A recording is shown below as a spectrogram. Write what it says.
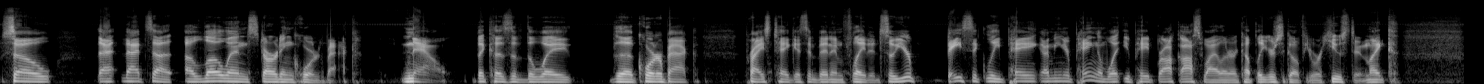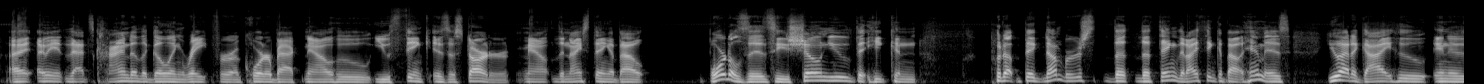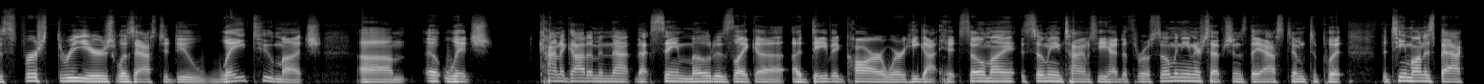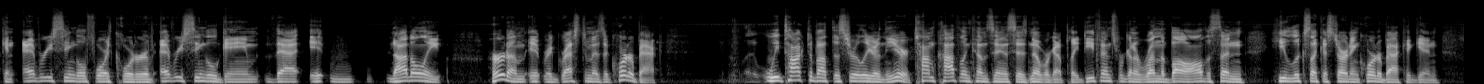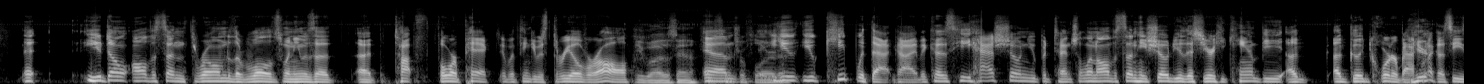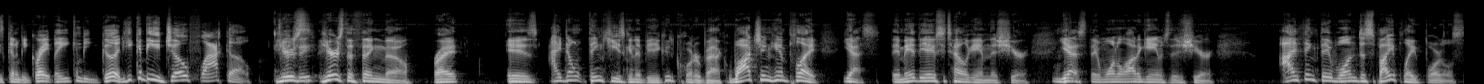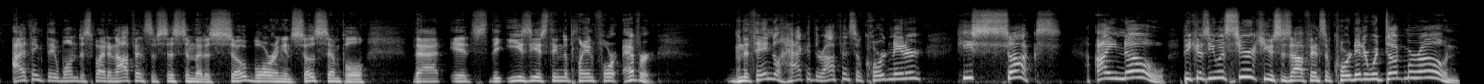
So that that's a, a low end starting quarterback now because of the way the quarterback price tag hasn't been inflated. So you're basically paying. I mean, you're paying him what you paid Brock Osweiler a couple of years ago if you were Houston. Like. I, I mean, that's kind of the going rate for a quarterback now who you think is a starter. Now, the nice thing about Bortles is he's shown you that he can put up big numbers. The the thing that I think about him is you had a guy who in his first three years was asked to do way too much, um, uh, which kind of got him in that that same mode as like a, a David Carr where he got hit so many so many times he had to throw so many interceptions they asked him to put the team on his back in every single fourth quarter of every single game that it not only hurt him it regressed him as a quarterback we talked about this earlier in the year. Tom Coughlin comes in and says, "No, we're going to play defense. We're going to run the ball." All of a sudden, he looks like a starting quarterback again. It- you don't all of a sudden throw him to the wolves when he was a, a top four pick. I would think he was three overall. he was, yeah. from Um, Central Florida. you you keep with that guy because he has shown you potential, and all of a sudden he showed you this year he can be a a good quarterback. Here- I'm not going to say he's going to be great, but he can be good. He could be Joe Flacco. here's here's the thing though, right? Is I don't think he's going to be a good quarterback. Watching him play, yes, they made the AFC title game this year. Yes, they won a lot of games this year. I think they won despite Blake Bortles. I think they won despite an offensive system that is so boring and so simple that it's the easiest thing to plan for ever. Nathaniel Hackett, their offensive coordinator, he sucks. I know because he was Syracuse's offensive coordinator with Doug Marrone.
